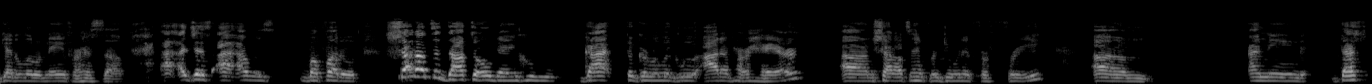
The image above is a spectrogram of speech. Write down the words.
get a little name for herself. I, I just, I, I, was befuddled. Shout out to Dr. Obeng who got the Gorilla Glue out of her hair. Um, shout out to him for doing it for free. Um, I mean, that's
